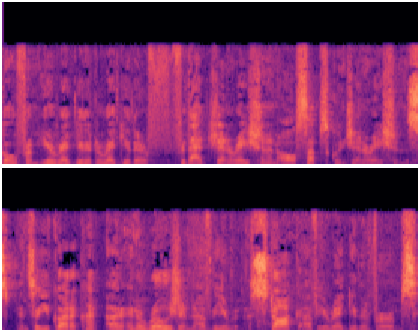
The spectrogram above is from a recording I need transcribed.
go from irregular to regular for that generation and all subsequent generations. And so you've got a, an erosion of the stock of irregular verbs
